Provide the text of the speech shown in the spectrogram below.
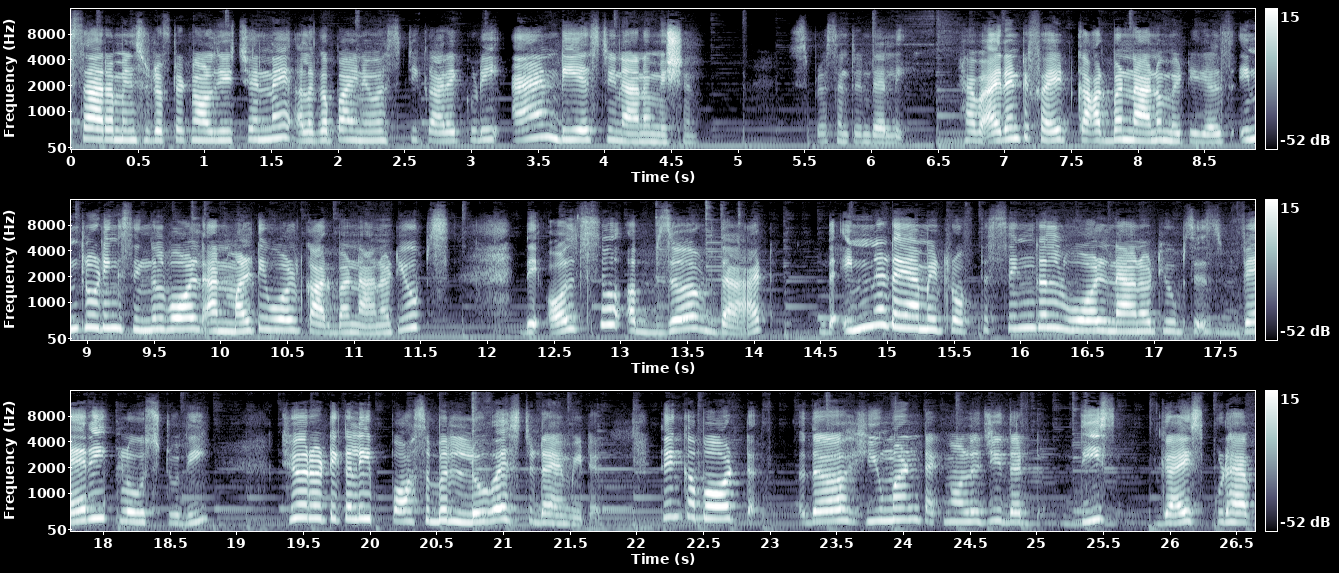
srm institute of technology chennai alagappa university karaikudi and dst nano mission is present in delhi have identified carbon nanomaterials, including single walled and multi walled carbon nanotubes. They also observed that the inner diameter of the single walled nanotubes is very close to the theoretically possible lowest diameter. Think about the human technology that these guys could have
